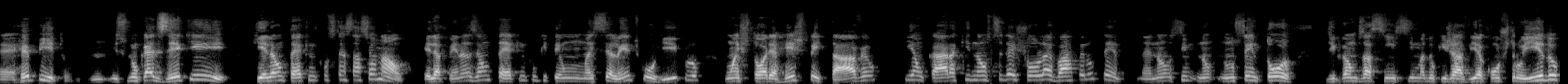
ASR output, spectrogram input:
É, repito, isso não quer dizer que que ele é um técnico sensacional. Ele apenas é um técnico que tem um excelente currículo, uma história respeitável e é um cara que não se deixou levar pelo tempo, né? não, não, não sentou, digamos assim, em cima do que já havia construído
